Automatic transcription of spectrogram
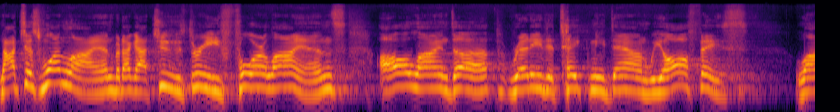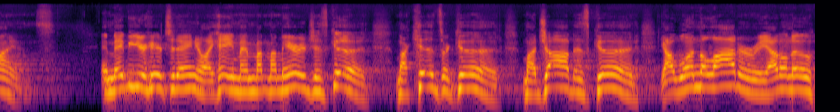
not just one lion, but I got two, three, four lions all lined up, ready to take me down. We all face lions. And maybe you're here today and you're like, hey, man, my, my, marriage is good. My kids are good. My job is good. I won the lottery. I don't know,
